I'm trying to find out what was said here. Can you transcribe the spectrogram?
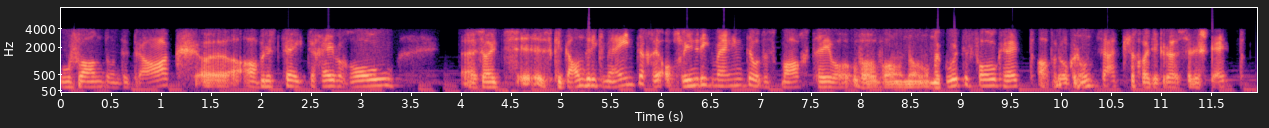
Aufwand und Ertrag. Äh, aber es zeigt sich einfach auch, also jetzt, es gibt andere Gemeinden, auch kleinere Gemeinden, die das gemacht haben, die noch einen guten Erfolg haben, aber auch grundsätzlich in den grösseren Städten.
